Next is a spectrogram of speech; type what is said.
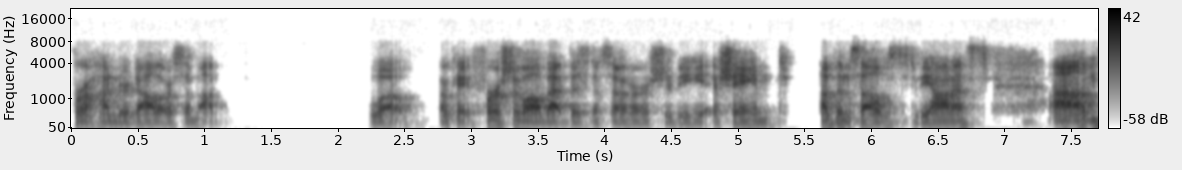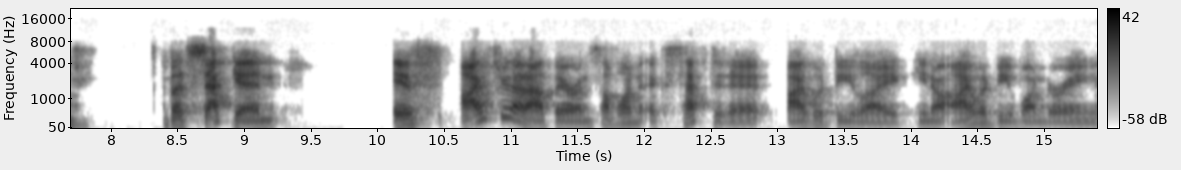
for $100 a month. Whoa. Okay. First of all, that business owner should be ashamed of themselves, to be honest. Um, but second, if I threw that out there and someone accepted it, I would be like, you know, I would be wondering,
